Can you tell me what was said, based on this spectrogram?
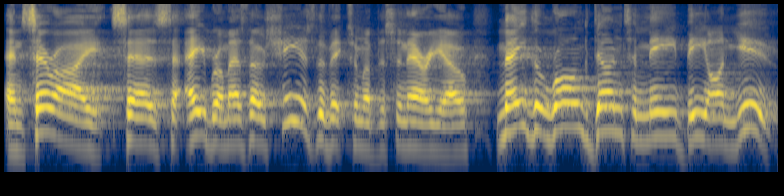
and Sarai says to Abram, as though she is the victim of the scenario, May the wrong done to me be on you.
